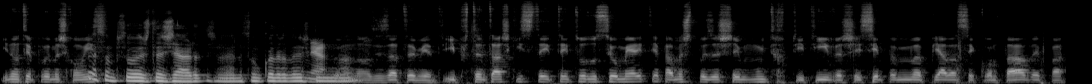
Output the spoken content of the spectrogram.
e não ter problemas com isso. são pessoas das jardas, não, é? não são quadradões não. como nós. Exatamente. E portanto acho que isso tem, tem todo o seu mérito, epá, mas depois achei muito repetitivo, achei sempre a mesma piada a ser contada. Epá,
